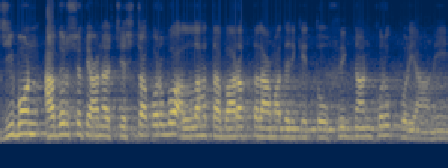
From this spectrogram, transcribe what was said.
জীবন আদর্শতে আনার চেষ্টা করব। আল্লাহ তাবারক তালা আমাদেরকে তৌফিক দান করুক পরে আমিন।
